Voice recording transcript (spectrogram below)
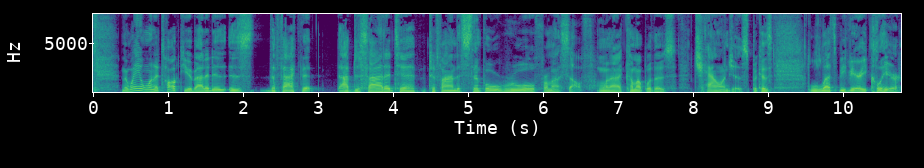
And the way I want to talk to you about it is, is the fact that I've decided to, to find a simple rule for myself when I come up with those challenges. Because let's be very clear,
